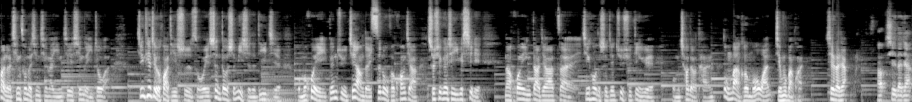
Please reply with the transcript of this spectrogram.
快乐轻松的心情来迎接新的一周啊。今天这个话题是所谓《圣斗士秘史》的第一节，我们会根据这样的思路和框架持续更新一个系列。那欢迎大家在今后的时间继续订阅我们超屌谈动漫和魔玩节目板块。谢谢大家，好，谢谢大家，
